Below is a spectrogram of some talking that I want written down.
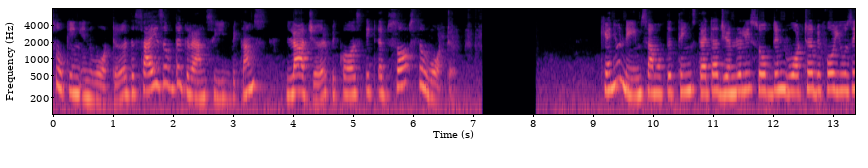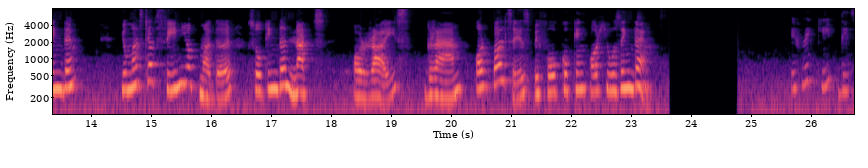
soaking in water, the size of the gram seed becomes larger because it absorbs the water. Can you name some of the things that are generally soaked in water before using them? You must have seen your mother soaking the nuts or rice gram or pulses before cooking or using them. If we keep these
